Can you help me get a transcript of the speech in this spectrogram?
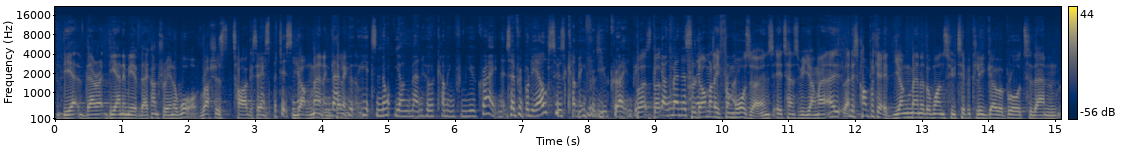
the, they're the enemy of their country in a war. Russia's targeting yes, but it's young men and men killing who, them. It's not young men who are coming from Ukraine. It's everybody else who's coming from Ukraine. But, but young men are predominantly from war zones, it tends to be young men. And it's complicated. Young men are the ones who typically go abroad to then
